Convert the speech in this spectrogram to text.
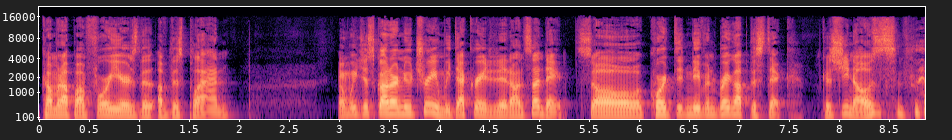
coming up on four years of this plan. And we just got our new tree and we decorated it on Sunday. So Court didn't even bring up the stick because she knows.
